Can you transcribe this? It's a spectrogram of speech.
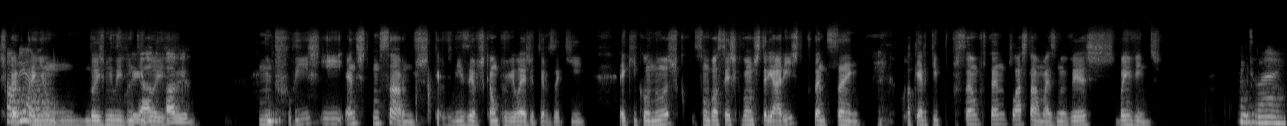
Espero Obrigada. que tenham um 2022 Obrigado, muito feliz. E antes de começarmos, quero dizer-vos que é um privilégio ter-vos aqui, aqui connosco. São vocês que vão estrear isto, portanto, sem qualquer tipo de pressão. Portanto, lá está, mais uma vez, bem-vindos. Muito bem.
